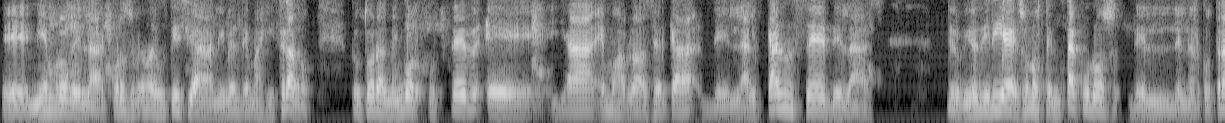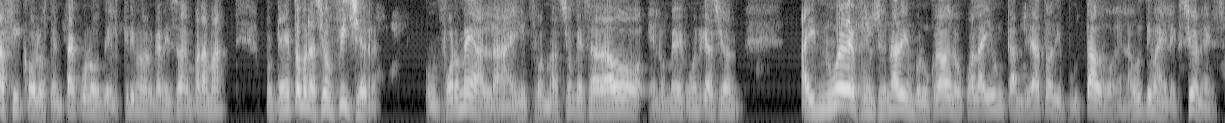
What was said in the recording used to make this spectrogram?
eh, miembro de la Corte Suprema de Justicia a nivel de magistrado. Doctor Almengor, usted eh, ya hemos hablado acerca del alcance de las de lo que yo diría son los tentáculos del, narcotráfico, los tentáculos del crimen organizado en Panamá, porque en esta operación Fisher, conforme a la información que se ha dado en los medios de comunicación, hay nueve funcionarios involucrados, de los cuales hay un candidato a diputado en las últimas elecciones.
